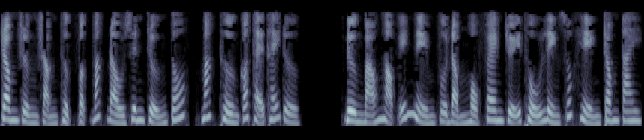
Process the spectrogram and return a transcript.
trong rừng rậm thực vật bắt đầu sinh trưởng tốt, mắt thường có thể thấy được. Đường Bảo Ngọc ý niệm vừa động một phen chủy thủ liền xuất hiện trong tay,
